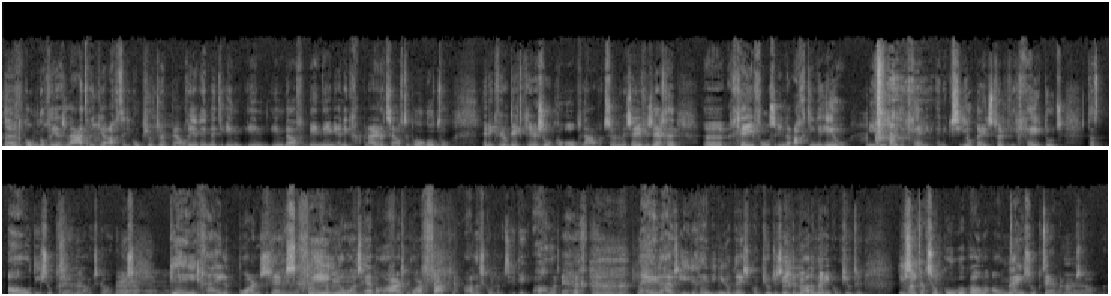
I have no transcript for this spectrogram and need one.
Eh, kom nog weer eens later een keer achter die computer. Bel weer in met die in, in, inbelverbinding. En ik ga naar datzelfde Google toe. En ik wil dit keer zoeken op, nou, wat zullen we eens even zeggen, eh, gevels in de 18e eeuw. Niet met een G. En ik zie opeens, terwijl ik die G toets, dat al die zoektermen langskomen. Dus gay, geile pornseks, gay jongens hebben hardcore fuck. Nou, alles komt langs. Ik denk, oh wat erg. Mijn hele huis, iedereen die nu op deze computer zit, en we hadden maar één computer, die ziet als ze op Google komen al mijn zoektermen langskomen.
